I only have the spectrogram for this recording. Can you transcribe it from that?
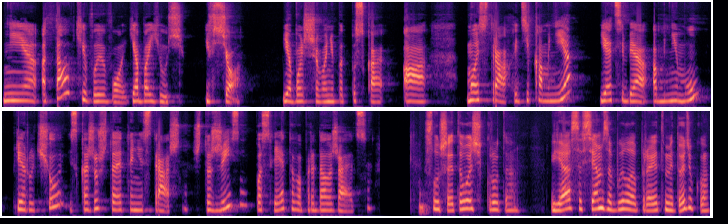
не отталкиваю его, я боюсь, и все я больше его не подпускаю. А мой страх, иди ко мне, я тебя обниму, приручу и скажу, что это не страшно, что жизнь после этого продолжается. Слушай, это очень круто. Я совсем забыла про эту методику.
